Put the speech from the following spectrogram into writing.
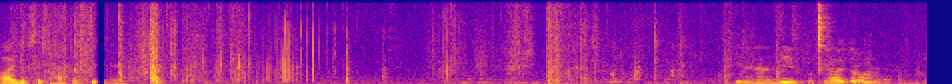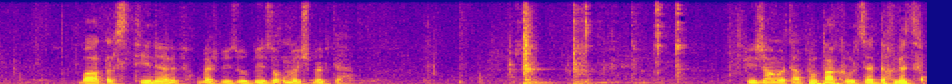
هاي لبستها في الشتاء فيها هذه وفيها القرون باطل ستين ألف قماش بيزو بيزو قماش شباب تاعها بيجاما تاع بونطاكور زاد دخلت.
